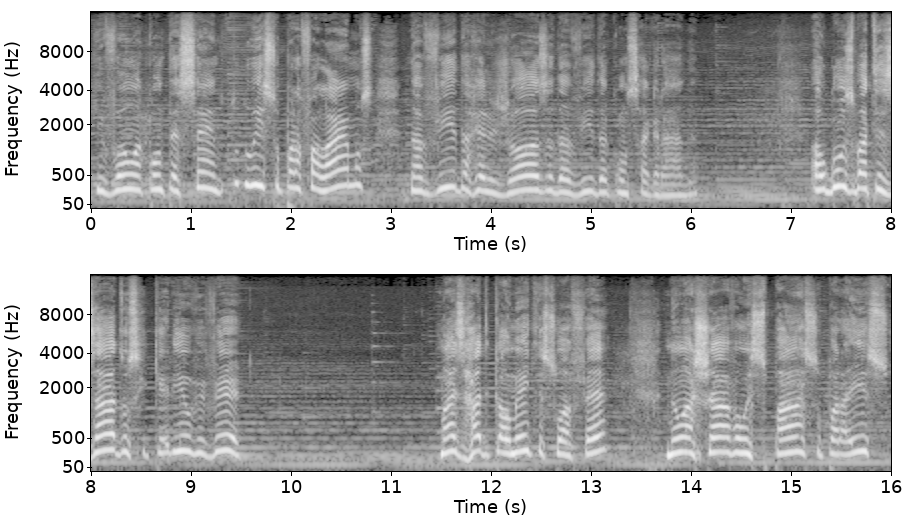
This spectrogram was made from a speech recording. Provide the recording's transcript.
que vão acontecendo, tudo isso para falarmos da vida religiosa, da vida consagrada. Alguns batizados que queriam viver mais radicalmente sua fé, não achavam espaço para isso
